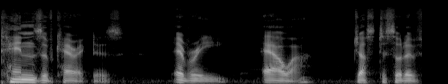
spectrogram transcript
tens of characters every hour just to sort of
